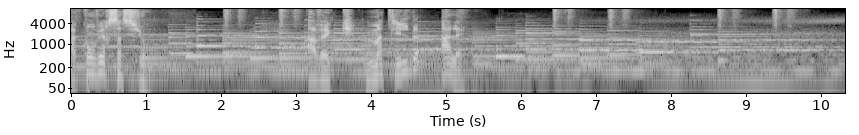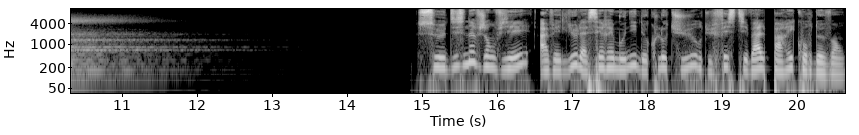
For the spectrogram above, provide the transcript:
La conversation avec Mathilde Allais. Ce 19 janvier avait lieu la cérémonie de clôture du festival Paris Cours-de-Vent.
